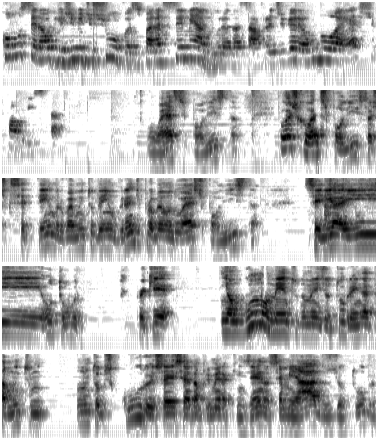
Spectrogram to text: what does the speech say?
como será o regime de chuvas para a semeadura da safra de verão no Oeste Paulista? Oeste Paulista? Eu acho que o Oeste Paulista, acho que setembro vai muito bem. O grande problema do Oeste Paulista seria aí outubro. Porque em algum momento do mês de outubro, ainda está muito, muito obscuro, isso aí se é na primeira quinzena, se é meados de outubro,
